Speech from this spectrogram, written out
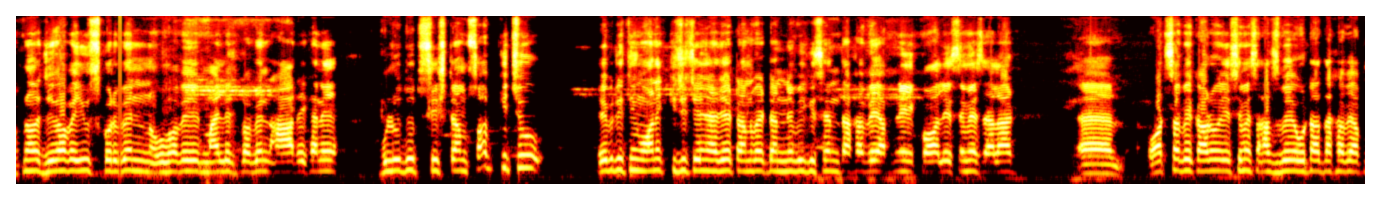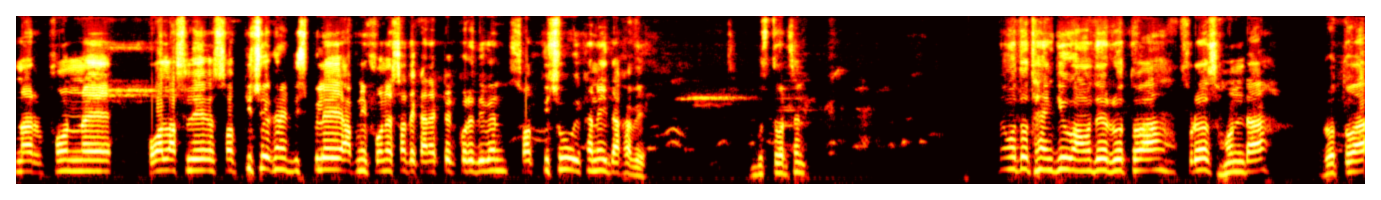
আপনারা যেভাবে ইউজ করবেন, ওভাবে মাইলেজ পাবেন। আর এখানে ব্লুটুথ সিস্টেম সব কিছু এভরিথিং অনেক কিছু চেঞ্জ আছে। টার্ন বাই টার্ন নেভিগেশন দেখাবে আপনি call S M S alert হোয়াটসঅ্যাপে কারও এস এম এস আসবে, ওটা দেখাবে আপনার ফোনে কল আসলে সব কিছু এখানে ডিসপ্লে আপনি ফোনের সাথে কানেক্টেড করে দিবেন সব কিছু এখানেই দেখাবে। বুঝতে পারছেন? প্রথমত থ্যাংক ইউ আমাদের রোতোয়া প্রস হোন্ডা রোতোয়া,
